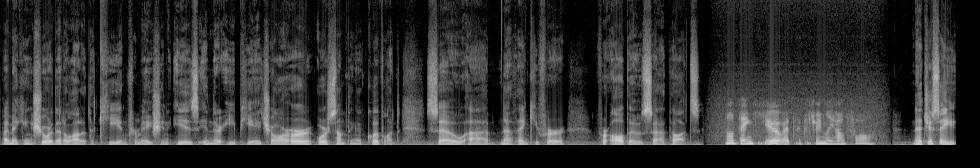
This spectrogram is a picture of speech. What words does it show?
by making sure that a lot of the key information is in their EPHR or or something equivalent. So uh, no, thank you for for all those uh, thoughts. Oh, thank you. It's extremely helpful. Now, just a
